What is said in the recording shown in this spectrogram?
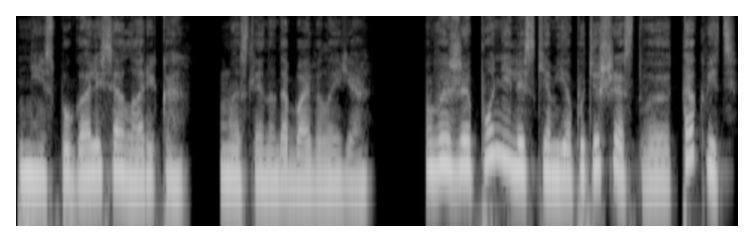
«Не испугались Аларика», — мысленно добавила я. «Вы же поняли, с кем я путешествую, так ведь?»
